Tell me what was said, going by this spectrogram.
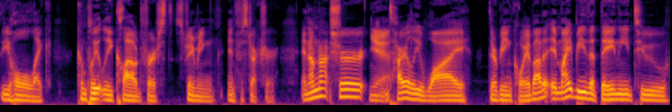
the whole like completely cloud first streaming infrastructure. And I'm not sure Yeah. entirely why they're being coy about it. It might be that they need to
